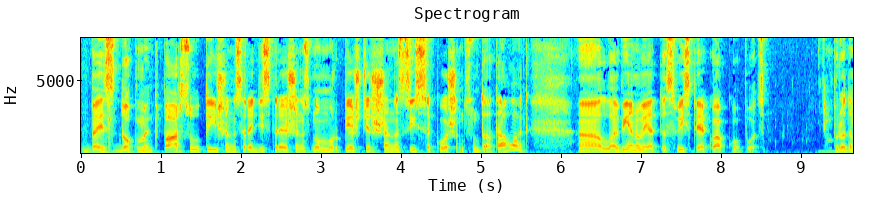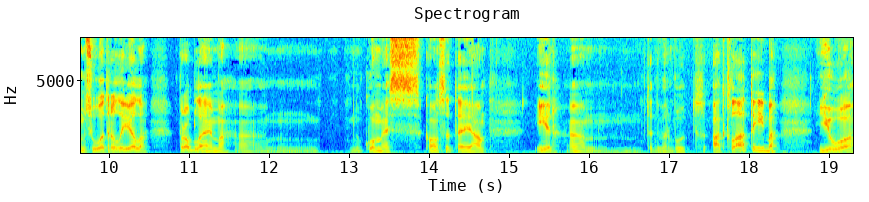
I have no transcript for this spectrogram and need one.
bez dokumentu pārsūtīšanas, reģistrēšanas, numuru piešķiršanas, izsekošanas un tā tālāk, uh, lai vienu vietu tas viss tiek apkopots. Protams, otra liela problēma, um, nu, ko mēs konstatējām, ir um, varbūt atklātība, jo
